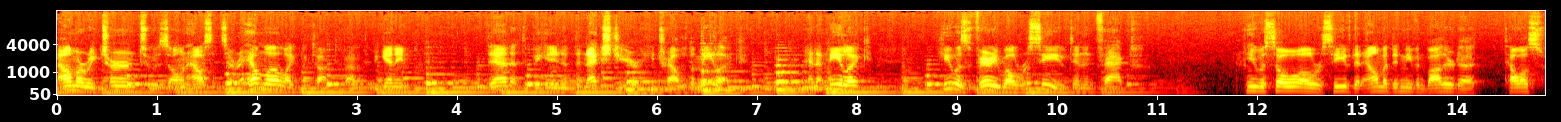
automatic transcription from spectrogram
Alma returned to his own house at Zarahemla, like we talked about at the beginning. Then, at the beginning of the next year, he traveled to Melek. And at Melek, he was very well received, and in fact, he was so well received that Alma didn't even bother to tell us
